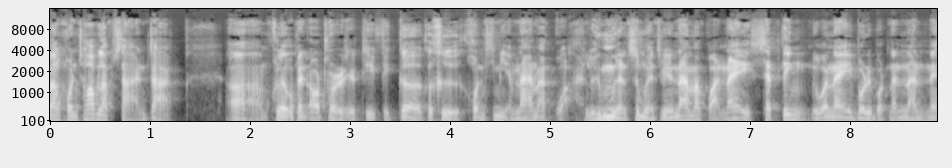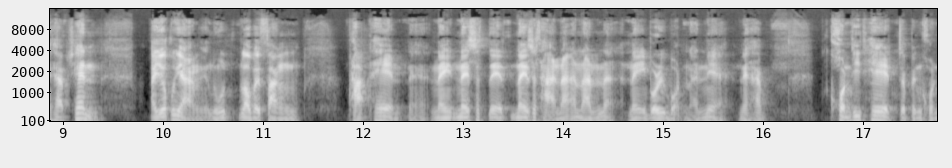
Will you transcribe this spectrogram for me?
บางคนชอบรับสารจากเอ่อเขาเรียกว่าเป็น authoritative figure ก็คือคนที่มีอำนาจมากกว่า หรือเหมือนเสมือนจะมีอำนาจมากกว่าใน setting หรือว่าในบริบทนั้นๆนะครับ เช่นอายกตัวอย่างอย่างนู้นเราไปฟัง พระเทศนะในในสเตในสถานะนั้นน่ะในบริบทนั้นเนี่ยนะครับ คนที่เทศจะเป็นคน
